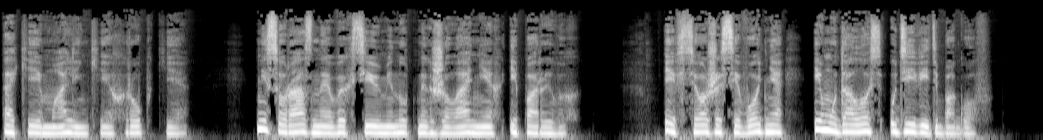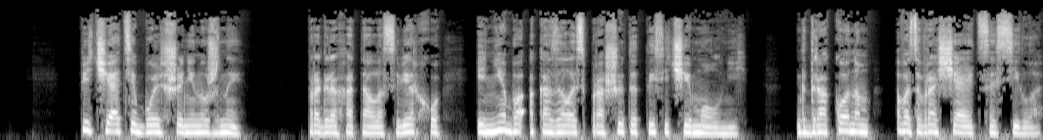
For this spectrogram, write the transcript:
Такие маленькие, хрупкие, несуразные в их сиюминутных желаниях и порывах. И все же сегодня им удалось удивить богов. «Печати больше не нужны», — прогрохотало сверху, и небо оказалось прошито тысячей молний. К драконам возвращается сила.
